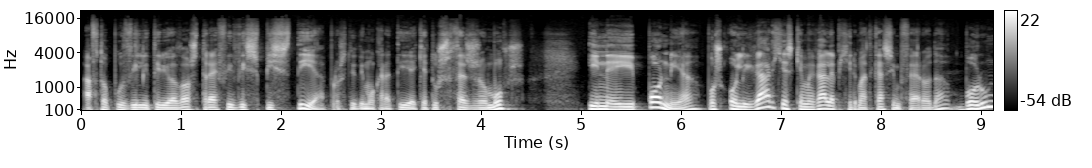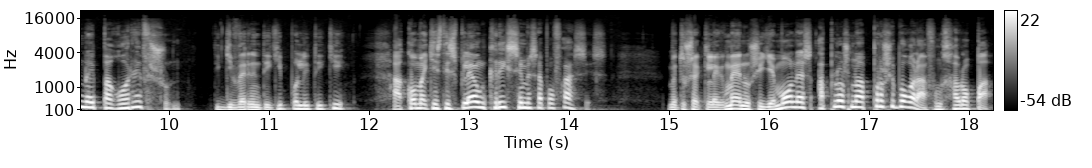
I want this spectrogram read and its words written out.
αυτό που δηλητηριωδώς τρέφει δυσπιστία προς τη δημοκρατία και τους θεσμούς, είναι η υπόνοια πως ολιγάρχες και μεγάλα επιχειρηματικά συμφέροντα μπορούν να υπαγορεύσουν την κυβερνητική πολιτική, ακόμα και στις πλέον κρίσιμες αποφάσεις με τους εκλεγμένους ηγεμόνες απλώς να προσυπογράφουν χαροπά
